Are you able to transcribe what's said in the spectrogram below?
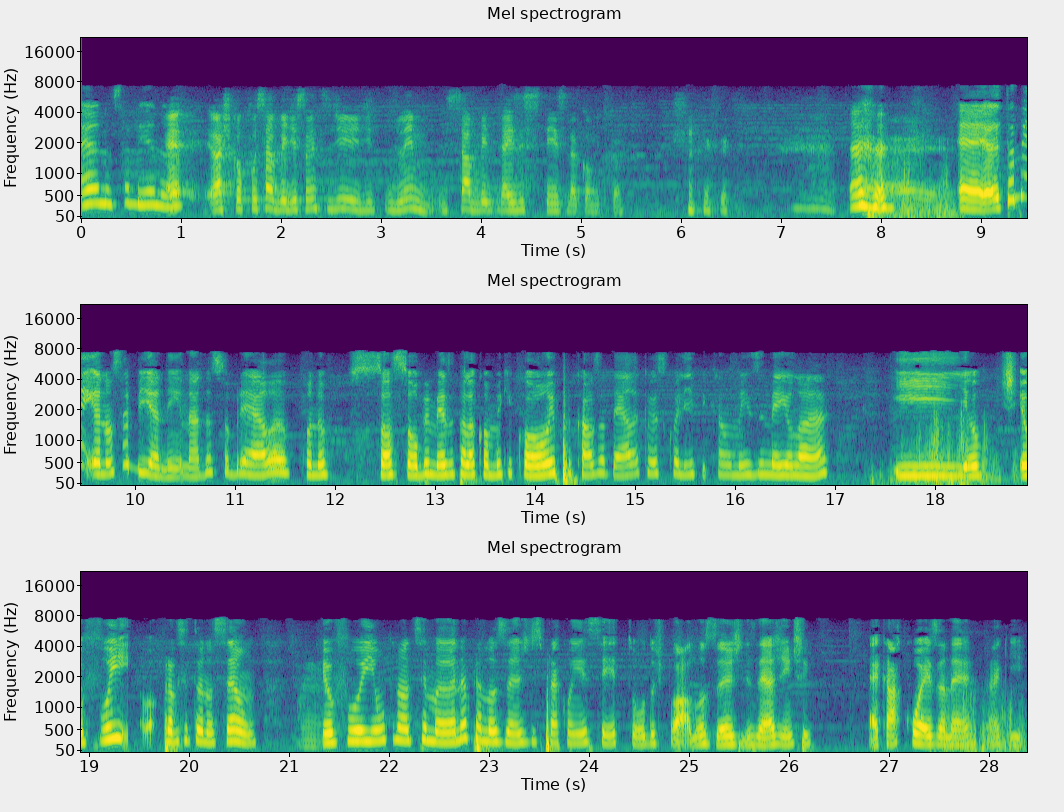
É, não sabia, não. É, eu acho que eu fui saber disso antes de, de, de saber da existência da Comic Con. É, É, eu também, eu não sabia nem nada sobre ela quando eu só soube mesmo pela Comic Con e por causa dela que eu escolhi ficar um mês e meio lá. E eu, eu fui, pra você ter noção, hum. eu fui um final de semana pra Los Angeles pra conhecer todo, tipo, ó, Los Angeles, né? A gente é aquela coisa, né? Aqui.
